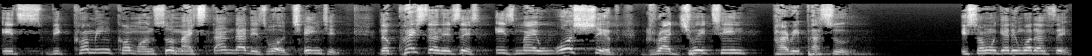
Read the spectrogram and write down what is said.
it's becoming common, so my standard is what? Changing. The question is this Is my worship graduating pari passu? Is someone getting what I'm saying?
